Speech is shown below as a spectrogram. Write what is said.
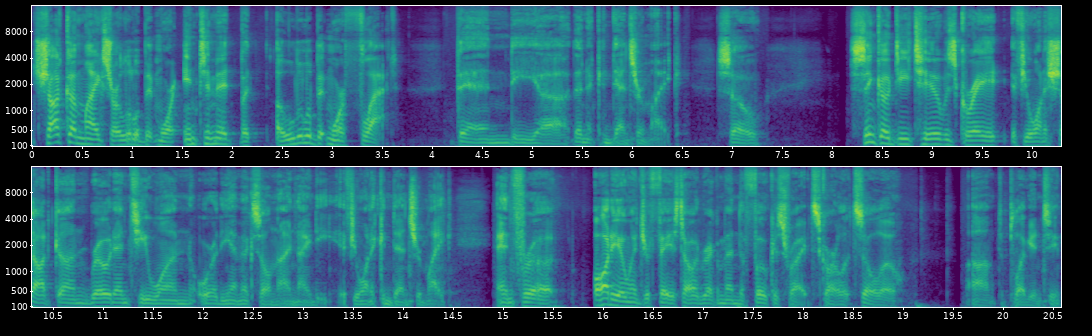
Shotgun mics are a little bit more intimate, but a little bit more flat than the uh, than a condenser mic. So Synco D2 is great if you want a shotgun, Rode NT1 or the MXL 990 if you want a condenser mic. And for a audio interface, I would recommend the Focusrite Scarlett Solo um, to plug into.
